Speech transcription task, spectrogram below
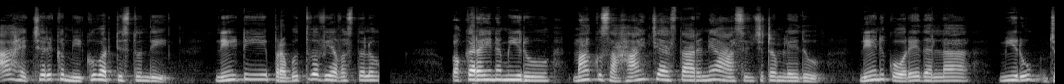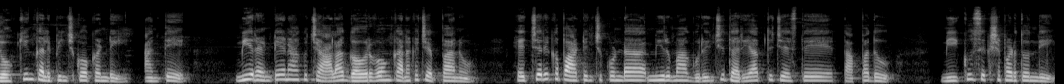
ఆ హెచ్చరిక మీకు వర్తిస్తుంది. నేటి ప్రభుత్వ వ్యవస్థలో ఒకరైన మీరు మాకు సహాయం చేస్తారని ఆశించటం లేదు. నేను కోరేదల్లా మీరు జోక్యం కల్పించుకోకండి. అంతే. మీరంటే నాకు చాలా గౌరవం కనుక చెప్పాను. హెచ్చరిక పాటించకుండా మీరు మా గురించి దర్యాప్తు చేస్తే తప్పదు. మీకు శిక్ష పడుతుంది.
